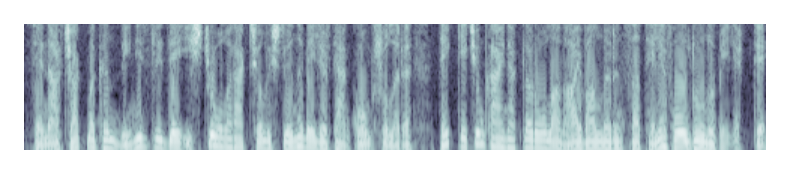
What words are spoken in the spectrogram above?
Senar Çakmak'ın Denizli'de işçi olarak çalıştığını belirten komşuları tek geçim kaynakları olan hayvanlarınsa telef olduğunu belirtti.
